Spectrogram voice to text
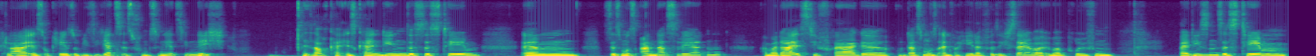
klar ist, okay, so wie sie jetzt ist, funktioniert sie nicht. Ist auch kein, ist kein dienendes System. Ähm, muss anders werden. Aber da ist die Frage, und das muss einfach jeder für sich selber überprüfen, bei diesen Systemen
